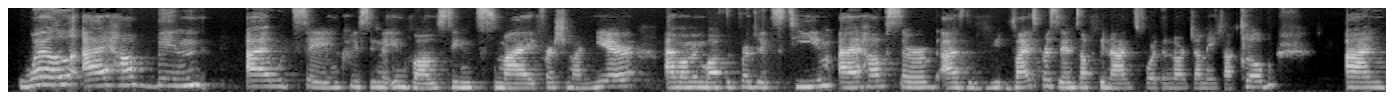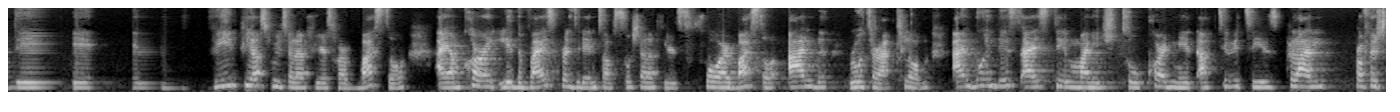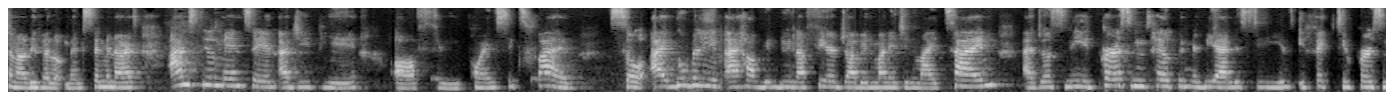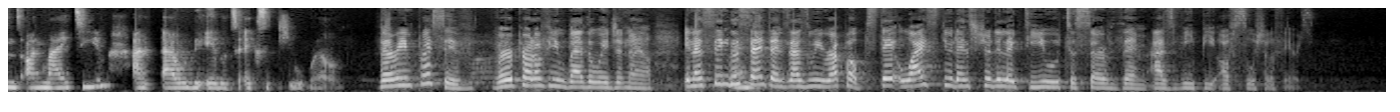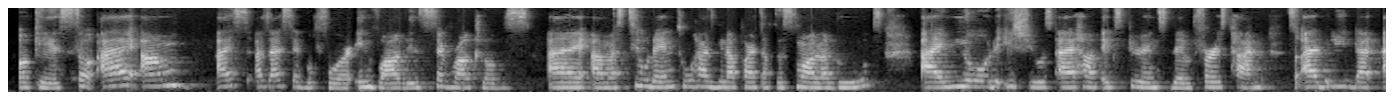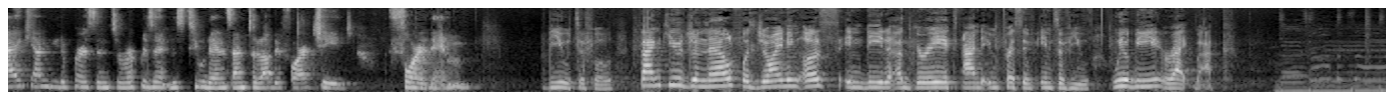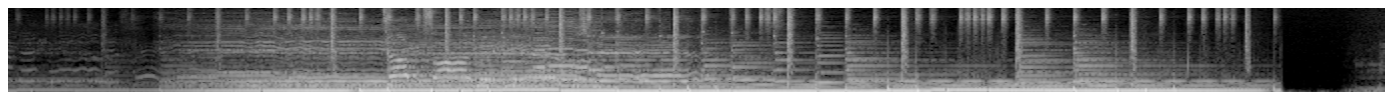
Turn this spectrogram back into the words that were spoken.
Well, I have been, I would say, increasingly involved since my freshman year. I'm a member of the projects team. I have served as the Vice President of Finance for the North Jamaica Club and the VP of Spiritual Affairs for BASO. I am currently the Vice President of Social Affairs for BASO and Rotary Club. And doing this, I still manage to coordinate activities, plan professional development seminars and still maintain a GPA of 3.65. So I do believe I have been doing a fair job in managing my time. I just need persons helping me behind the scenes, effective persons on my team, and I will be able to execute well. Very impressive. Very proud of you, by the way, Janelle. In a single sentence, as we wrap up, state why students should elect you to serve them as VP of Social Affairs. Okay, so I am, as, as I said before, involved in several clubs. I am a student who has been a part of the smaller groups. I know the issues, I have experienced them firsthand. So I believe that I can be the person to represent the students and to lobby for a change for them. Beautiful. Thank you, Janelle, for joining us. Indeed, a great and impressive interview. We'll be right back.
